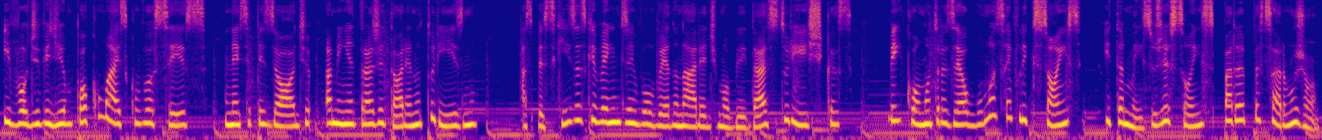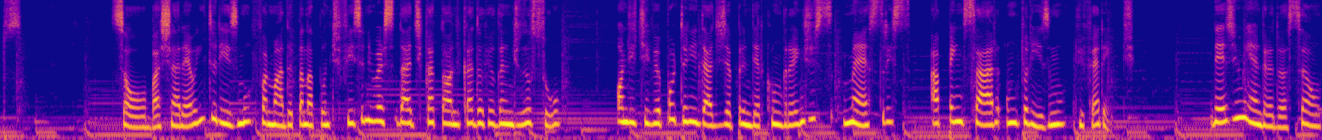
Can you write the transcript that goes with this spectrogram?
e vou dividir um pouco mais com vocês, nesse episódio, a minha trajetória no turismo, as pesquisas que venho desenvolvendo na área de mobilidades turísticas, bem como trazer algumas reflexões e também sugestões para pensarmos juntos. Sou bacharel em turismo, formada pela Pontifícia Universidade Católica do Rio Grande do Sul, onde tive a oportunidade de aprender com grandes mestres a pensar um turismo diferente. Desde minha graduação,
